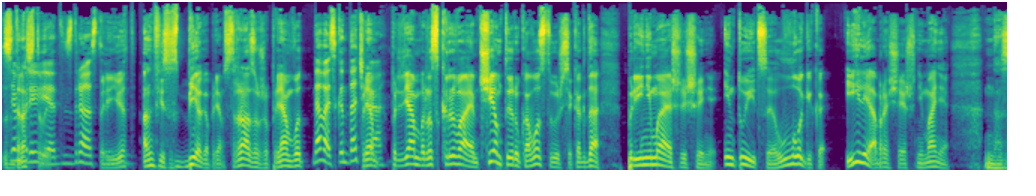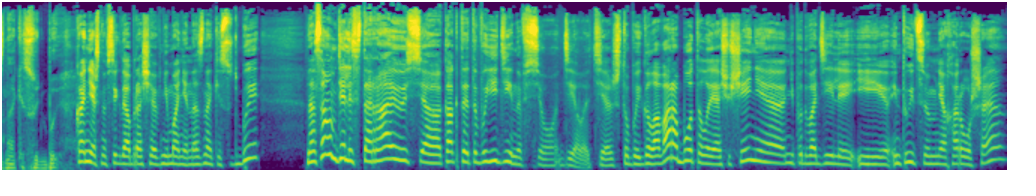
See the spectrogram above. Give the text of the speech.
Всем здравствуй. привет, здравствуй. Привет. Анфиса, с бега прям сразу же, прям вот Давай, с кондачка. Прям, прям раскрываем, чем ты руководствуешься, когда принимаешь решение. Интуиция, логика или обращаешь внимание на знаки судьбы? Конечно, всегда обращаю внимание на знаки судьбы. На самом деле стараюсь а, как-то это воедино все делать, э, чтобы и голова работала, и ощущения не подводили, и интуиция у меня хорошая,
